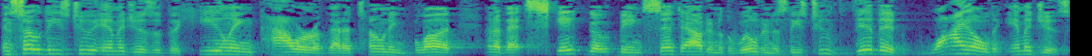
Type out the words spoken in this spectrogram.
And so these two images of the healing power of that atoning blood and of that scapegoat being sent out into the wilderness, these two vivid, wild images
